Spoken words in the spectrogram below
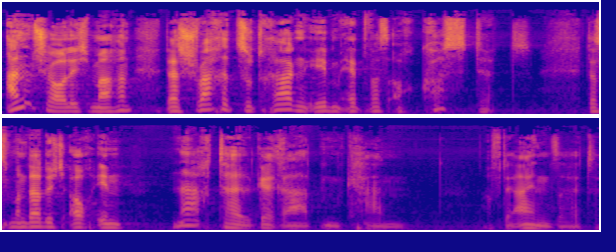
anschaulich machen, dass Schwache zu tragen eben etwas auch kostet. Dass man dadurch auch in Nachteil geraten kann. Auf der einen Seite.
